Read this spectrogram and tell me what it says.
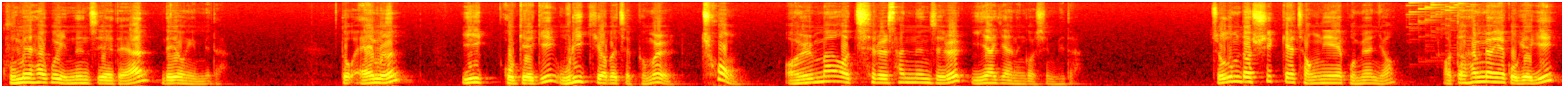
구매하고 있는지에 대한 내용입니다. 또 M은 이 고객이 우리 기업의 제품을 총 얼마어치를 샀는지를 이야기하는 것입니다. 조금 더 쉽게 정리해 보면요. 어떤 한 명의 고객이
